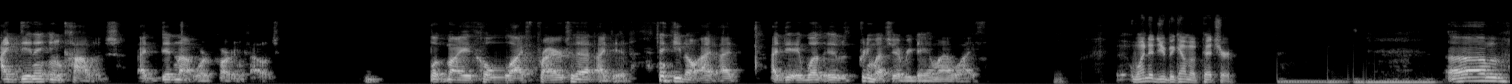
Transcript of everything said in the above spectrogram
I didn't in college. I did not work hard in college. But my whole life prior to that, I did. you know, I, I, I did. It was, it was pretty much every day of my life. When did you become a pitcher? Um,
